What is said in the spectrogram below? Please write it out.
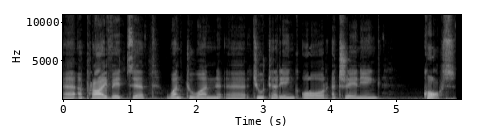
a private one-to-one -one, uh, tutoring or a training course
